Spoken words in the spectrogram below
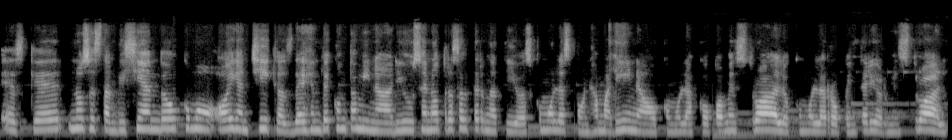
es que nos están diciendo como, oigan chicas, dejen de contaminar y usen otras alternativas como la esponja marina o como la copa menstrual o como la ropa interior menstrual.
